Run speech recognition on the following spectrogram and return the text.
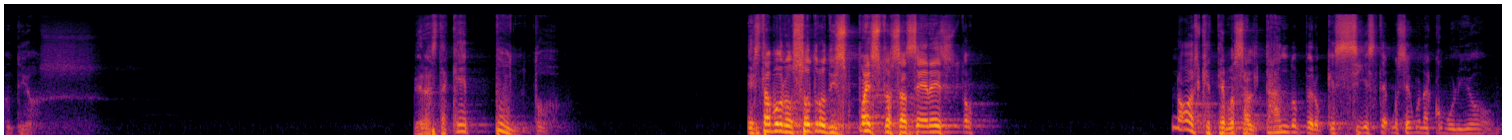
con Dios. Pero ¿hasta qué punto estamos nosotros dispuestos a hacer esto? No es que estemos saltando, pero que sí estemos en una comunión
